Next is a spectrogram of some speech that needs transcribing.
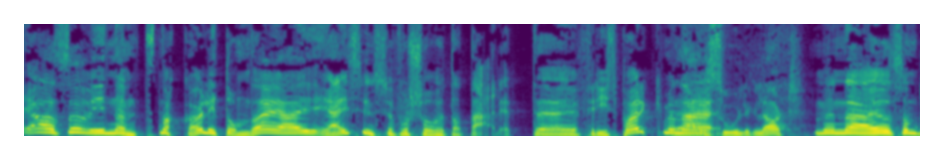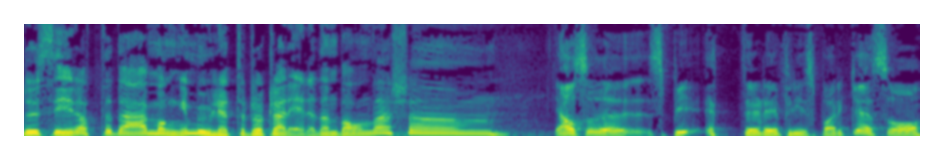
Ja, altså, Vi snakka jo litt om det. Jeg, jeg syns jo for så vidt at det er et uh, frispark. Men det det, er jo soleklart. men det er jo som du sier, at det er mange muligheter til å klarere den ballen der, så Ja, altså, etter det frisparket så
